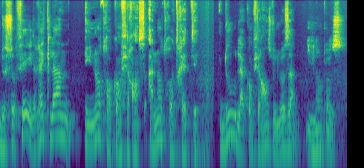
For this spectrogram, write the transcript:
De ce fait, il réclame une autre conférence, un autre traité, d'où la conférence de Lausanne. Il l'impose.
